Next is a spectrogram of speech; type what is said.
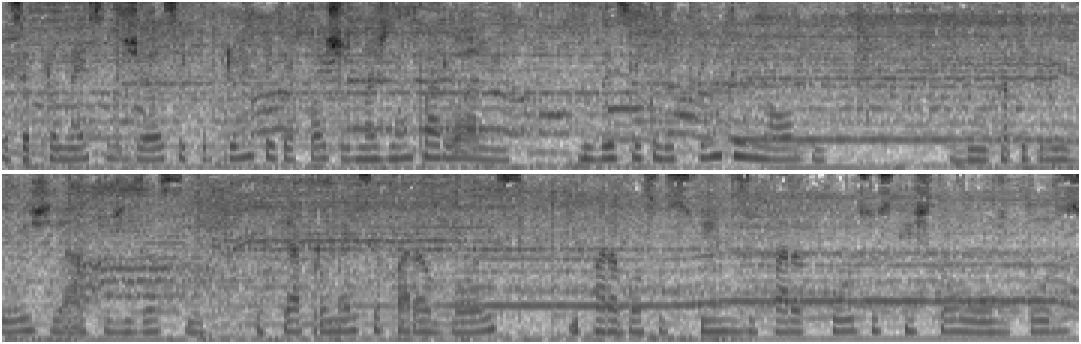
Essa promessa de Joel se cumpriu em Pentecostes, mas não parou ali. No versículo 39 do capítulo 2 de Atos diz assim: Porque a promessa é para vós e para vossos filhos e para todos os que estão longe, todos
